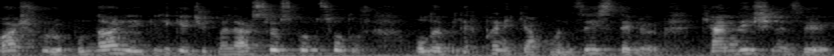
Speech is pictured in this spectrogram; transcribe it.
başvuru bunlarla ilgili gecikmeler söz konusu olur. Olabilir. Panik yapmanızı istemiyorum. Kendi işinizi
